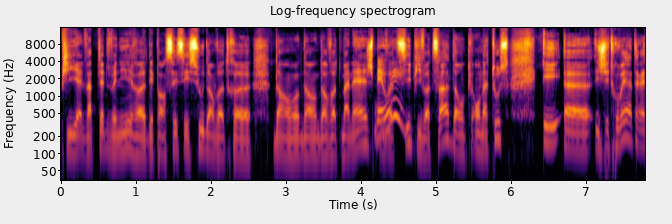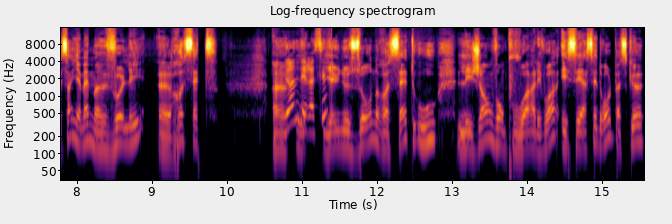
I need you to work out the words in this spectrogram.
puis elle va peut-être venir euh, dépenser ses sous dans votre euh, dans, dans, dans votre manège, puis votre ci, puis votre ça. Donc on a tous. Et j'ai trouvé intéressant, il y a même un volet recettes. Un- donnent des il y a- recettes? Il y a une zone recette où les gens vont pouvoir aller voir et c'est assez drôle parce que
